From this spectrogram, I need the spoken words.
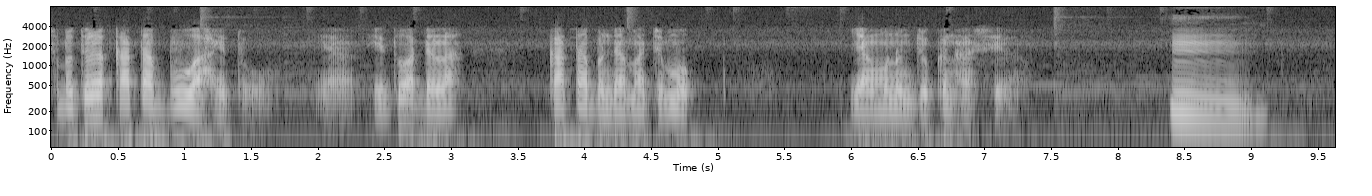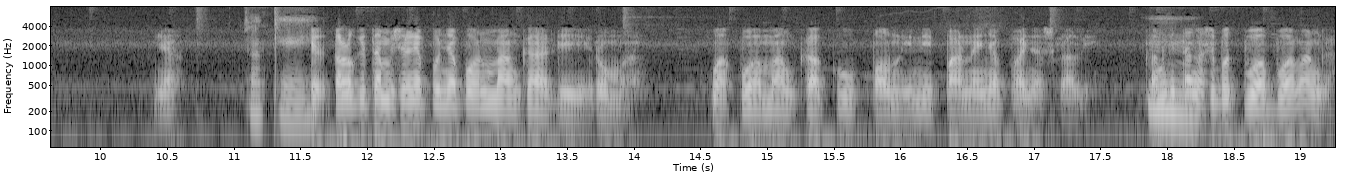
sebetulnya kata buah itu ya itu adalah kata benda majemuk yang menunjukkan hasil Hmm. ya Oke. Ya, kalau kita misalnya punya pohon mangga di rumah, wah buah manggaku tahun ini panennya banyak sekali. Kan kita nggak sebut buah-buah mangga,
